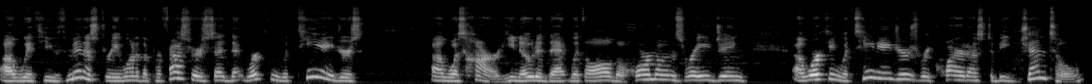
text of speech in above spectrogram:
uh, with youth ministry, one of the professors said that working with teenagers uh, was hard. He noted that with all the hormones raging, uh, working with teenagers required us to be gentle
